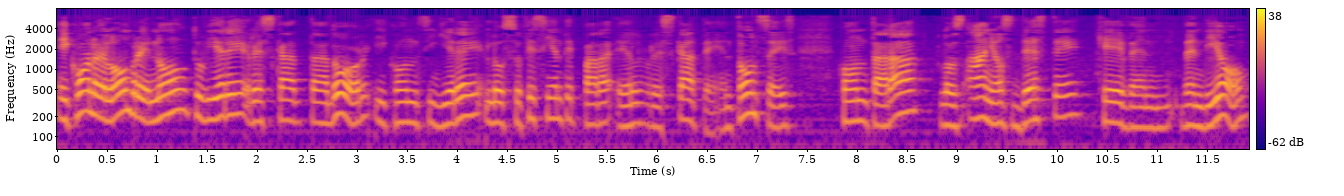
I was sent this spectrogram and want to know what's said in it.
Y cuando el hombre no tuviere rescatador y consiguiere lo suficiente para el rescate, entonces contará los años desde que vendió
